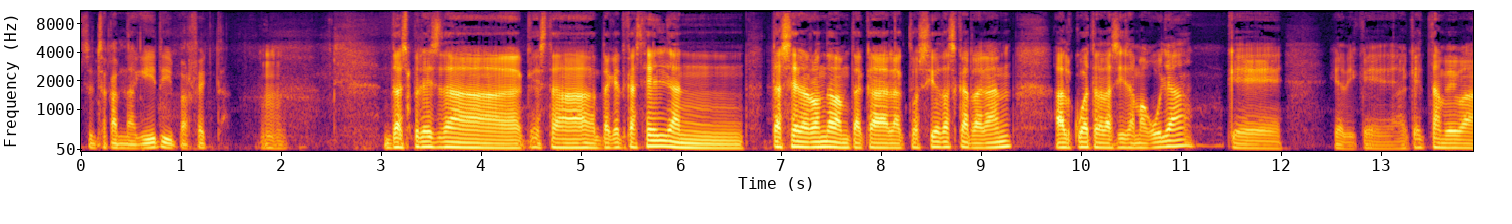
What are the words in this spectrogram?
sense cap neguit i perfecte. Mm. Després d'aquesta- d'aquest castell, en tercera ronda vam tacar l'actuació descarregant el 4 de 6 amb agulla, que ja dic que aquest també va,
